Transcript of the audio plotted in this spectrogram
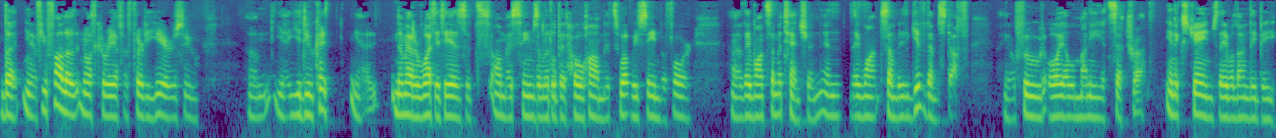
but you know if you follow north korea for 30 years you um, you, you do you know no matter what it is it almost seems a little bit ho hum it's what we've seen before. Uh, they want some attention and they want somebody to give them stuff you know food oil money etc in exchange, they will only be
